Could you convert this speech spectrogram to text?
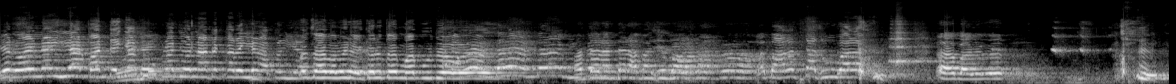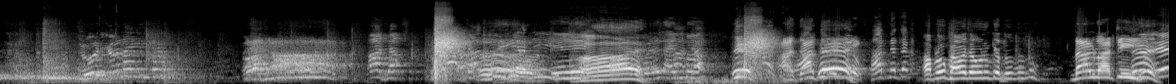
એ રોય નહીં યાર બંધ થઈ ગયા છોકરા જેવો નાટક કરે આપણે સાહેબ નહીં કર્યું તો મેં પૂછ્યું હવે હવે અંદર અંદર અંદર. અંદર આ બાજુ. આ ભારત કા શું ભારત રોજ આપણું ખાવા જવાનું કેતો તું દાલ બાટી. એ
